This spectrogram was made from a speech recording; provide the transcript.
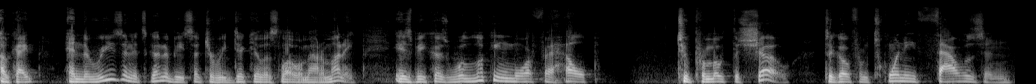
Okay? And the reason it's going to be such a ridiculous low amount of money is because we're looking more for help to promote the show to go from 20,000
